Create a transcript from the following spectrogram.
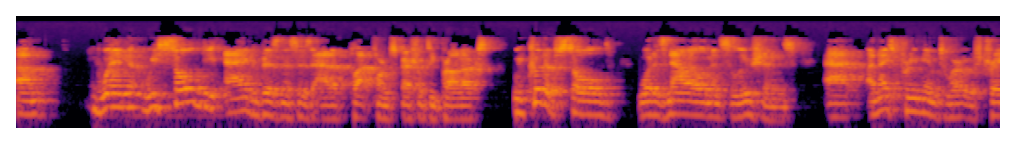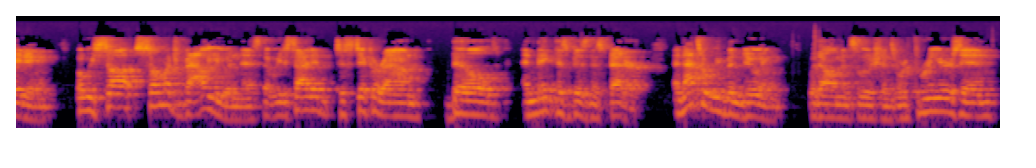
Um, when we sold the ag businesses out of Platform Specialty Products, we could have sold what is now Element Solutions at a nice premium to where it was trading. But we saw so much value in this that we decided to stick around, build, and make this business better. And that's what we've been doing with Element Solutions. We're three years in,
